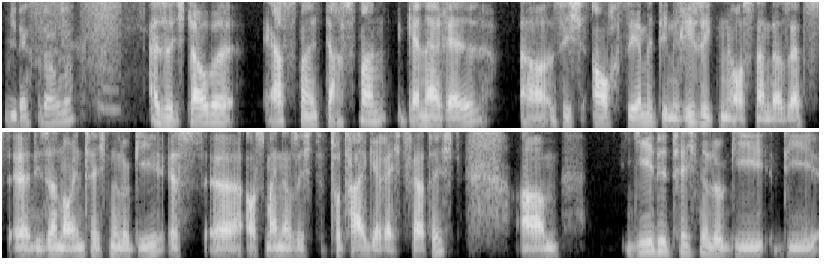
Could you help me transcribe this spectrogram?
Wie denkst du darüber? Also ich glaube erstmal, dass man generell äh, sich auch sehr mit den Risiken auseinandersetzt äh, dieser neuen Technologie, ist äh, aus meiner Sicht total gerechtfertigt. Ähm, jede Technologie, die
